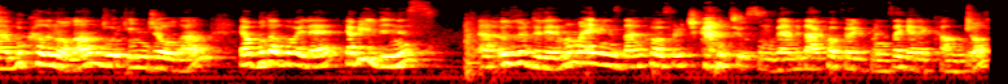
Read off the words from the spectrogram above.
E, bu kalın olan, bu ince olan. Ya bu da böyle, ya bildiğiniz Ee, özür dilerim ama evinizden kuaförü çıkartıyorsunuz. Yani bir daha kuaföre gitmenize gerek kalmıyor.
